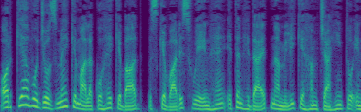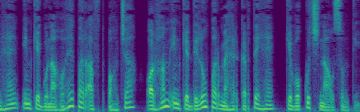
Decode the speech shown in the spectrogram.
اور کیا وہ جوزمے کے مالکوہے کے بعد اس کے وارث ہوئے انہیں اتن ہدایت نہ ملی کہ ہم چاہیں تو انہیں ان کے گناہوہے پر افت پہنچا اور ہم ان کے دلوں پر مہر کرتے ہیں کہ وہ کچھ نہ سنتی۔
